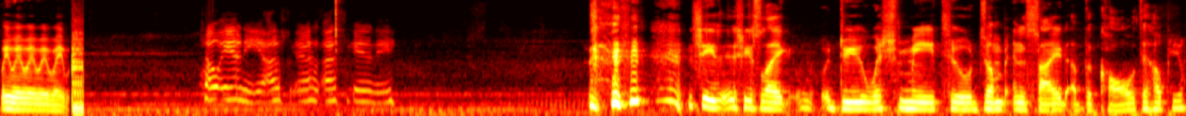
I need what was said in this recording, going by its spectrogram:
Wait, wait, wait, wait, wait. Tell Annie. Ask, ask, ask Annie. she she's like, "Do you wish me to jump inside of the call to help you?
